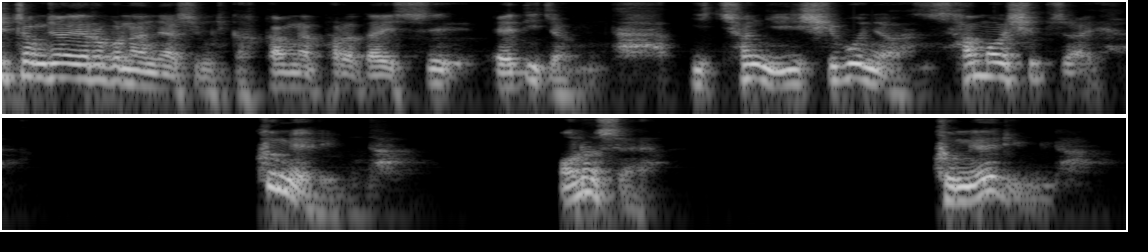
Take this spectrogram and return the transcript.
시청자 여러분 안녕하십니까. 강남 파라다이스 에디정입니다. 2025년 3월 14일 금요일입니다. 어느새 금요일입니다.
